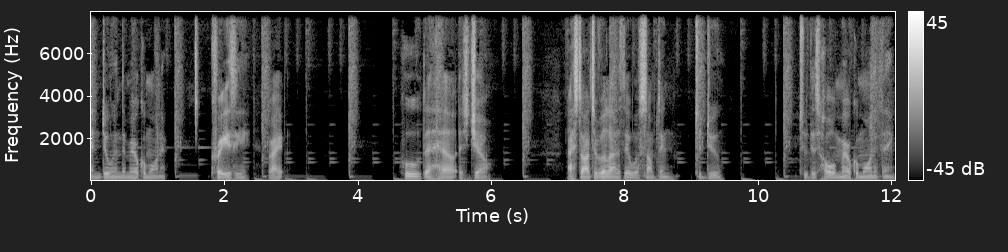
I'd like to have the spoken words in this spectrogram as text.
and doing the Miracle Morning. Crazy, right? Who the hell is Joe? I started to realize there was something to do to this whole Miracle Morning thing.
